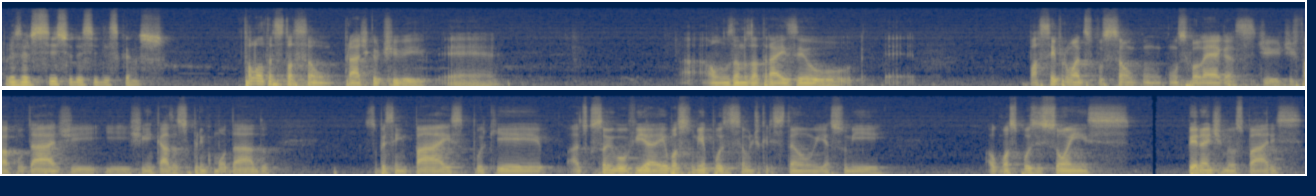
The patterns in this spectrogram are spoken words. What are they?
para o exercício desse descanso. Falar outra situação prática que eu tive é, há uns anos atrás. Eu passei por uma discussão com, com os colegas de, de faculdade e cheguei em casa super incomodado, super sem paz, porque a discussão envolvia eu assumir a posição de cristão e assumir algumas posições perante meus pares.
